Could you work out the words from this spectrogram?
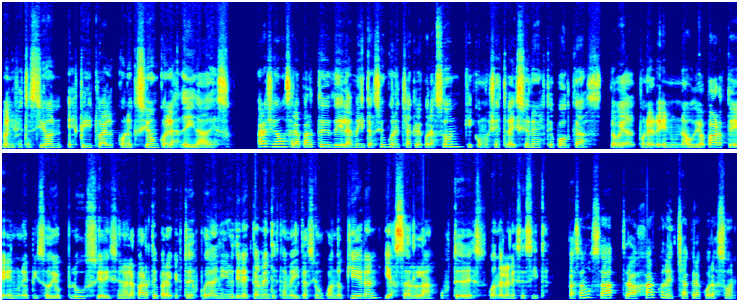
Manifestación espiritual, conexión con las deidades. Ahora llegamos a la parte de la meditación con el chakra corazón, que como ya es tradición en este podcast, lo voy a poner en un audio aparte, en un episodio plus y adicional aparte, para que ustedes puedan ir directamente a esta meditación cuando quieran y hacerla ustedes cuando la necesiten. Pasamos a trabajar con el chakra corazón.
